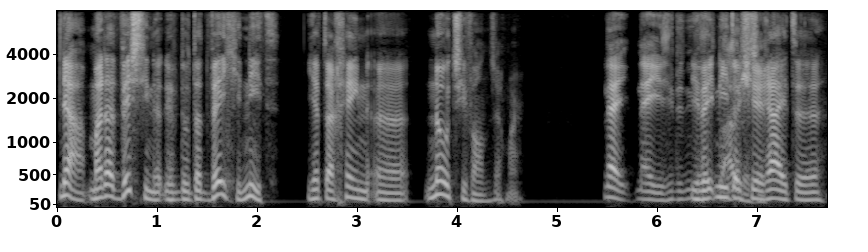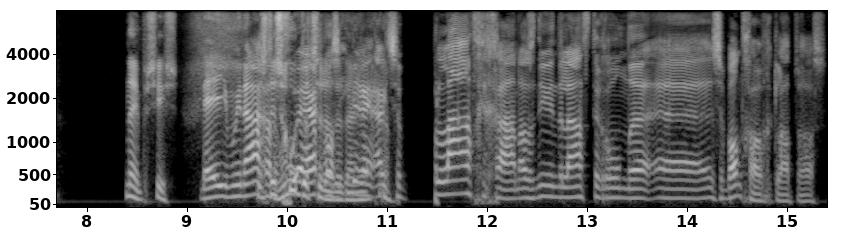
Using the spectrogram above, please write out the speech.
Ja, maar dat wist hij niet. Dat weet je niet. Je hebt daar geen eh, notie van, zeg maar. Nee, nee, je ziet het niet. Je weet niet als je rijdt. eh, Nee, precies. Nee, je moet je nagaan Dus het is goed dat ze dat iedereen uit zijn plaat gegaan als nu in de laatste ronde eh, zijn band gewoon geklapt was.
